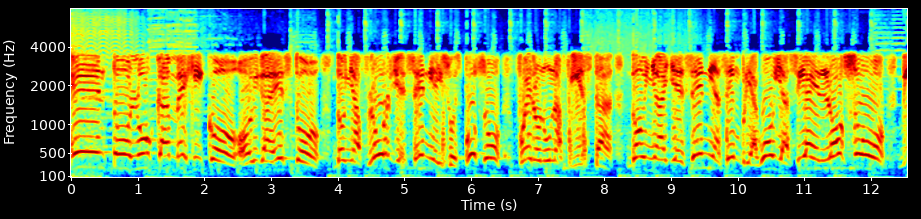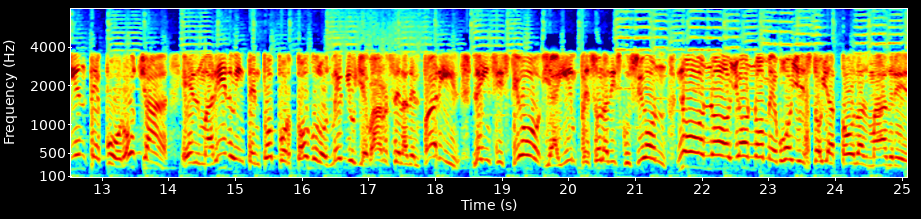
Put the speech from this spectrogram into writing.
En Toluca, México, oiga esto, doña Flor Yesenia y su esposo fueron una fiesta. Doña Yesenia se embriagó y hacía el oso, viente por ocha. El marido intentó por todos los medios llevársela del pari, le insistió y ahí empezó la discusión. No, no, yo no me voy, estoy a todas madres.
